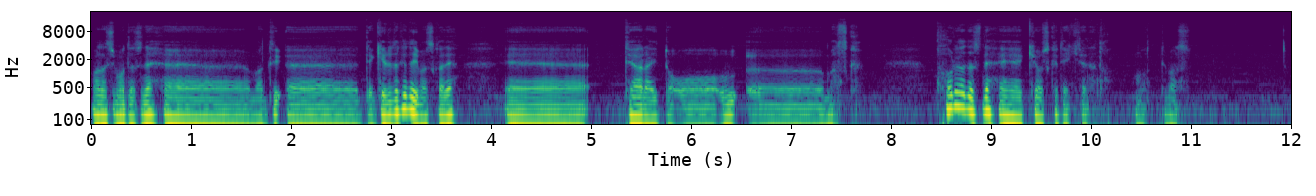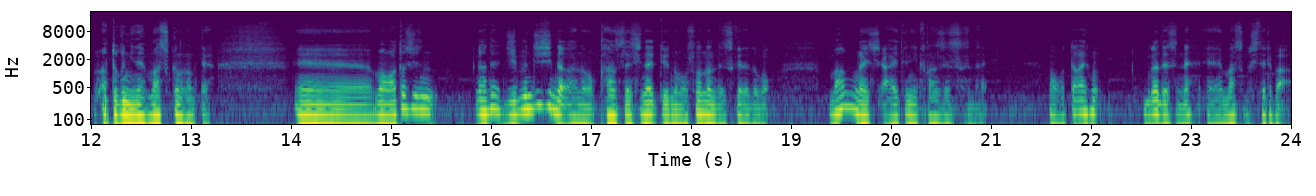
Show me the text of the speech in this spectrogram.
私もですね、えーまあでえーできるだけで言いますかね、えー手洗いとううマスク。これはですね、えー気をつけていきたいなと思ってます、まあ特にねマスクなんて、えーまあ、私がね自分自身があの感染しないというのもそうなんですけれども万が一相手に感染させない、まあ、お互いがですね、えーマスクしてれば、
